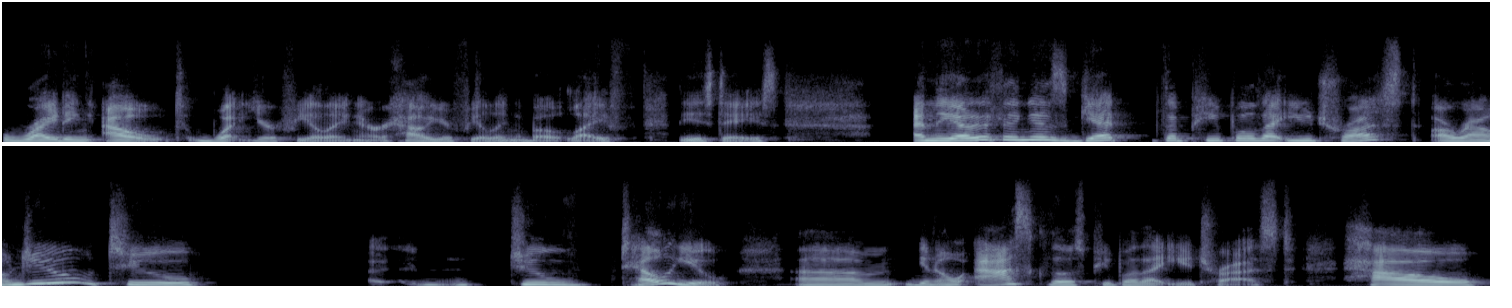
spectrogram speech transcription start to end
writing out what you're feeling or how you're feeling about life these days. And the other thing is get the people that you trust around you to to tell you um, you know ask those people that you trust how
